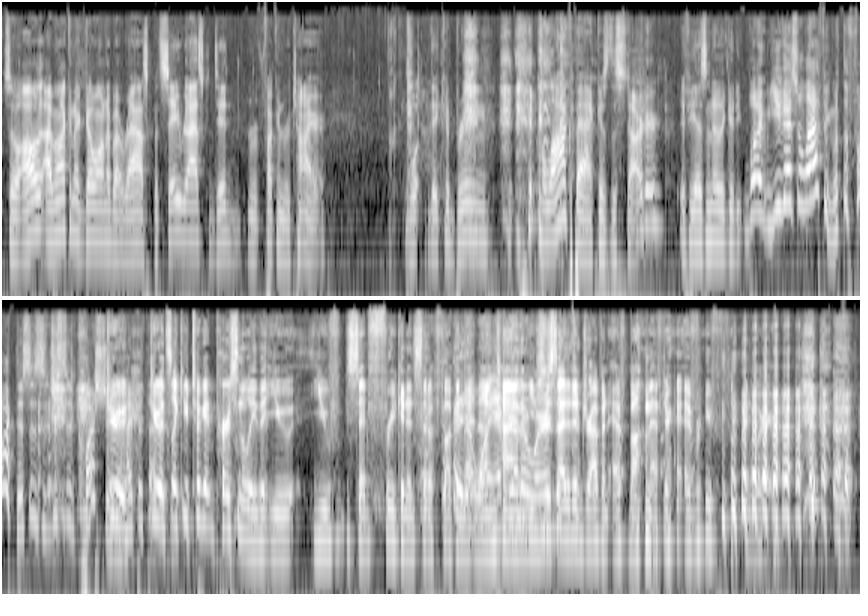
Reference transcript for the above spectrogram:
So I'll, I'm not going to go on about Rask, but say Rask did re- fucking retire. What they could bring Halak back as the starter if he has another good. What you guys are laughing? What the fuck? This is just a question. Drew, hypothetical. Drew, it's like you took it personally that you you said freaking instead of fucking Yeah, that no, one time, and you word. just decided to drop an f bomb after every fucking word.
